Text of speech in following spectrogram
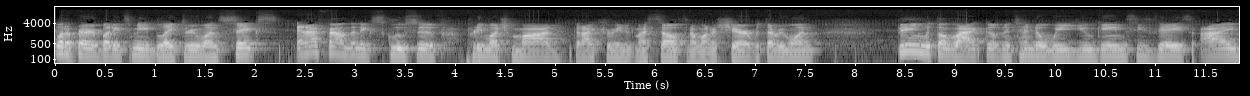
What up everybody, it's me, Blake316, and I found an exclusive, pretty much mod that I created myself and I want to share it with everyone. Being with the lack of Nintendo Wii U games these days, I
